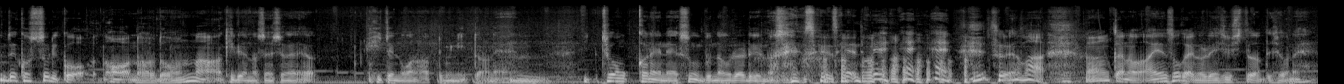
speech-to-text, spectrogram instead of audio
うん、でこっそりこうああどんな綺麗な先生が弾いてんのかなって見に行ったらね、うん一番おっかねえねすぐぶん殴られるような先生でね。それはまあなんかの演奏会の練習してたんでしょうね、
